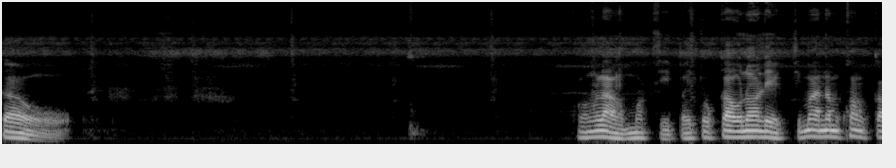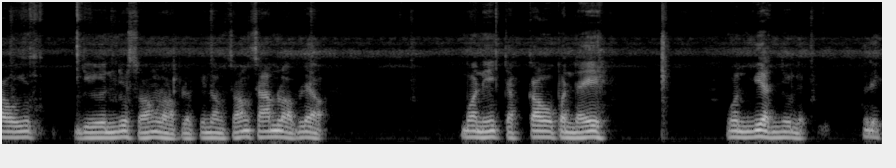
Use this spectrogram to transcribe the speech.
เก้าของเรามักสิไปตัวเก่าเนาะเลขสิมานำข้องเก่าอยู่ยืนอยู่สองรอบแล้วพี่น้องสองสามรอบแล้ววันนี้จะเก่าปันใดวนเวียนอยู่เลยเลข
